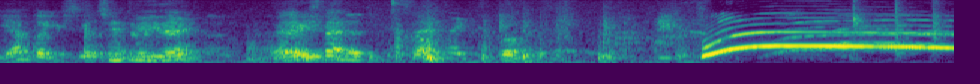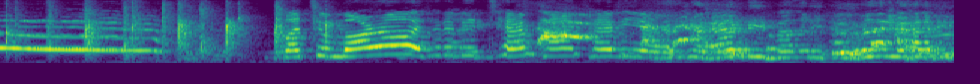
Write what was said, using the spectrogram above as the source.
Yeah, but you're still. Are you there? Ready? Step. Woo! But tomorrow is gonna be 10 pounds heavier. You're heavy, Melody. Melody, you're heavy.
